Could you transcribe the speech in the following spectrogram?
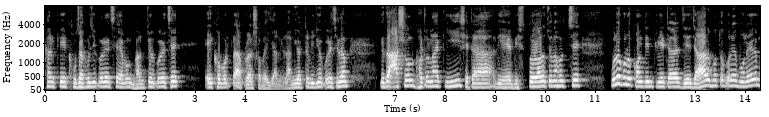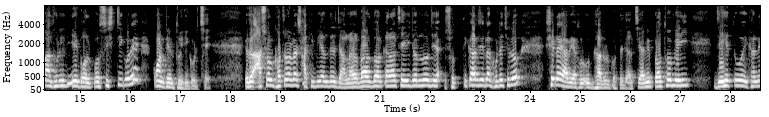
খানকে খোঁজাখুঁজি করেছে এবং ভাঙচুর করেছে, এই খবরটা আপনারা সবাই জানেন। আমিও একটা ভিডিও করেছিলাম, কিন্তু আসল ঘটনা কি সেটা নিয়ে বিস্তর আলোচনা হচ্ছে। কোনো কোনো কন্টেন্ট ক্রিয়েটার যে যার মতো করে মনের মাধুরী দিয়ে গল্প সৃষ্টি করে কন্টেন্ট তৈরি করছে। কিন্তু আসল ঘটনাটা সাকিবিয়ানদের জানাবার দরকার আছে এই জন্য যে সত্যিকার যেটা ঘটেছিল, সেটাই আমি এখন উদ্ঘাটন করতে যাচ্ছি। আমি প্রথমেই যেহেতু এখানে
